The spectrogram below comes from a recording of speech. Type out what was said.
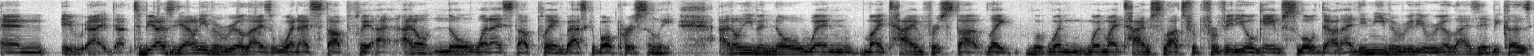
and it, I, to be honest with you, I don't even realize when I stopped playing. I, don't know when I stopped playing basketball personally. I don't even know when my time for stop, like when when my time slots for, for video games slowed down. I didn't even really realize it because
